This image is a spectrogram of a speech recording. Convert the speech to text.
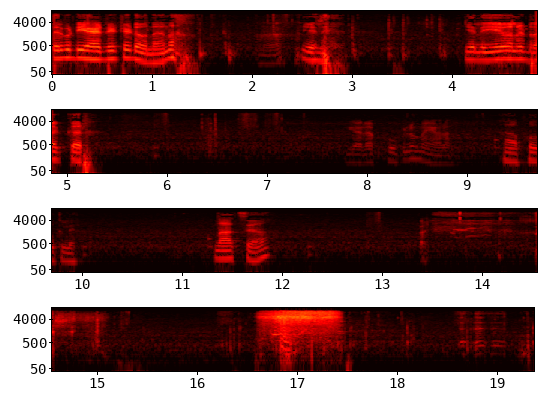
तेरे को डिहाइड्रेटेड होना है ना? हाँ। ये ले ये ले ये वाला ड्रग कर। ये वाला फूंक लूँ मैं ये वाला? हाँ फूंक ले। नाक से हाँ।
